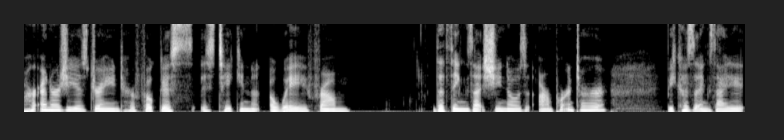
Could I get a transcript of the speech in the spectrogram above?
her energy is drained, her focus is taken away from the things that she knows are important to her because the anxiety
